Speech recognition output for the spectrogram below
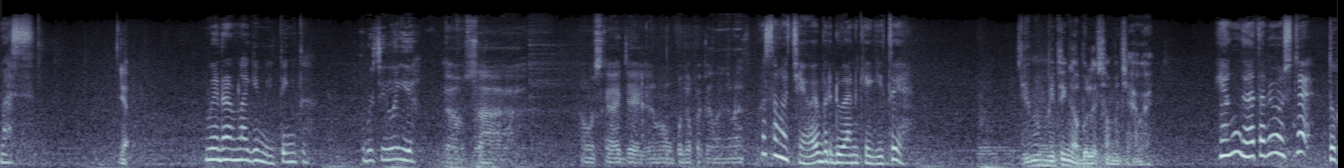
Mas, Ya. beneran lagi meeting tuh? Bersihin lagi ya? Gak usah. Kamu sengaja kan mau pegang-pegang tangan aku. Kok sama cewek berduaan kayak gitu ya? Emang meeting nggak boleh sama cewek? Ya enggak, tapi maksudnya tuh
